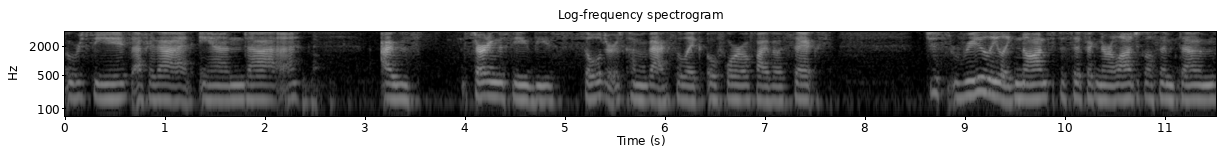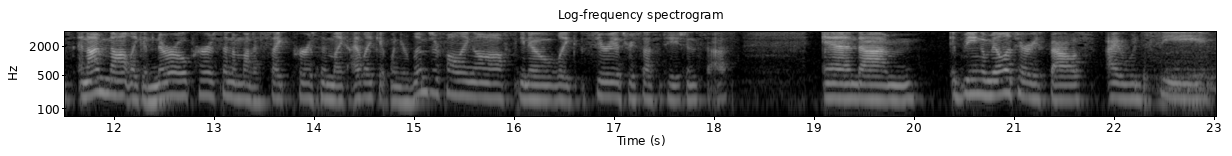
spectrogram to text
overseas after that, and uh, I was starting to see these soldiers coming back. So like 04, 05, 06, just really like non-specific neurological symptoms. And I'm not like a neuro person. I'm not a psych person. Like I like it when your limbs are falling off. You know, like serious resuscitation stuff. And um, being a military spouse, I would see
